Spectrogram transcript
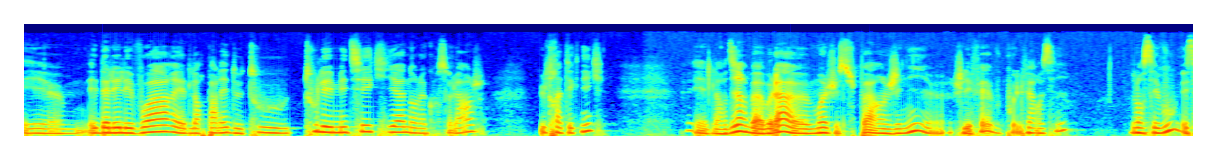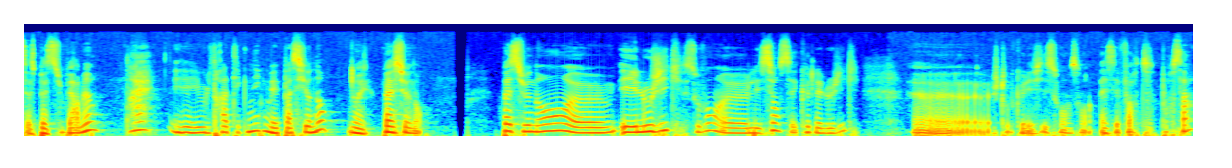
Euh, et, d'aller les voir et de leur parler de tous les métiers qu'il y a dans la course au large, ultra technique, et de leur dire bah voilà, euh, moi je suis pas un génie, je l'ai fait, vous pouvez le faire aussi. Lancez-vous, et ça se passe super bien. Ouais, et ultra technique, mais passionnant. Ouais, passionnant. Passionnant et logique. Souvent, les sciences, c'est que de la logique. je trouve que les filles souvent sont assez fortes pour ça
